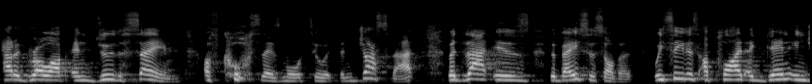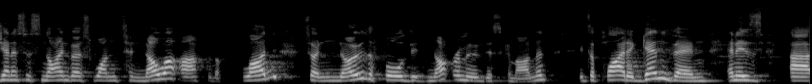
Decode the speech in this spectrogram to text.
how to grow up and do the same. Of course, there's more to it than just that, but that is the basis of it. We see this applied again in Genesis 9, verse 1 to Noah after the flood. So, no, the fall did not remove this commandment. It's applied again then and is uh,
